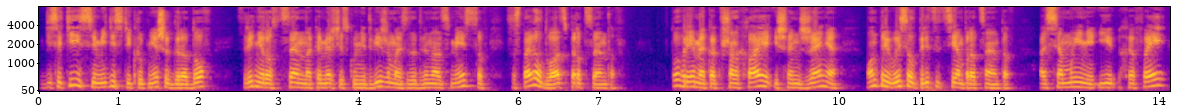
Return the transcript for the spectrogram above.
В 10 из 70 крупнейших городов средний рост цен на коммерческую недвижимость за 12 месяцев составил 20%, в то время как в Шанхае и Шэньчжэне он превысил 37%, а Сямыне и Хэфэй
